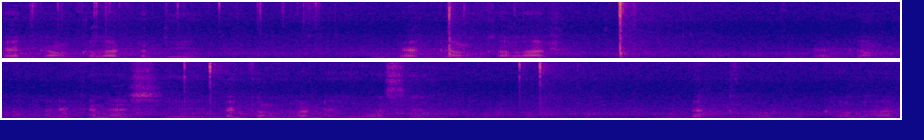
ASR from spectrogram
ব্যাকগ্রাউন্ড কালারটা দিই। ব্যাকগ্রাউন্ড কালার ব্যাকগ্রাউন্ড কালার এখানে আসি ব্যাকগ্রাউন্ড কালারটা কি আছে? ব্যাকগ্রাউন্ড কালার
